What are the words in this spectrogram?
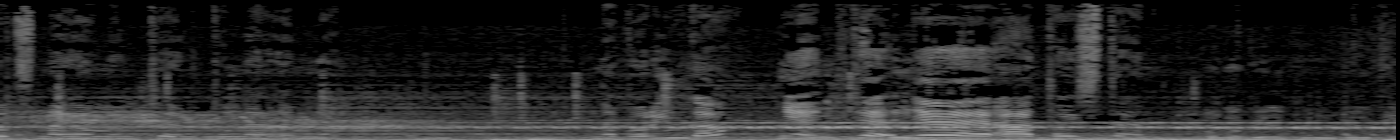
Pod znajomym tym tunelem, nie? Na Boringa? Nie, nie, nie, a to jest ten. Oba wilki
